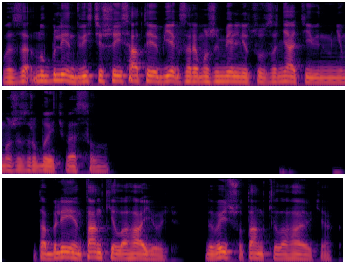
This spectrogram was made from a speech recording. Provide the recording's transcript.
Везе... Ну, блін, 260-й об'єкт зараз може мельницю зайняти, і він мені може зробити весело. Та блін, танки лагають. Дивись, що танки лагають як.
